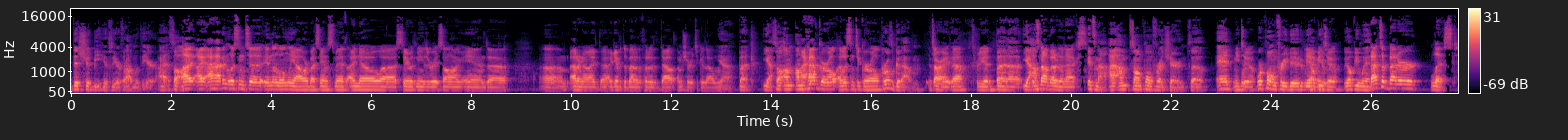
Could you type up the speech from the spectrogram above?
this should be his year for album of the year. I, so I, I, I haven't listened to In the Lonely Hour by Sam Smith. I know uh, Stay With Me is a great song, and uh, um, I don't know. I, I give it the benefit of the doubt. I'm sure it's a good album. yeah, but yeah. So I'm I'm I have Girl. I listened to Girl. Girl's a good album. It's alright, yeah. It's pretty good. but uh, yeah, It's I'm, not better than X. It's not. I, I'm so I'm pulling for Ed Sheeran. So Ed, Me we're- too. We're, pulling for you, dude. We Yeah, hope me you, too. We hope you win. That's a better list.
